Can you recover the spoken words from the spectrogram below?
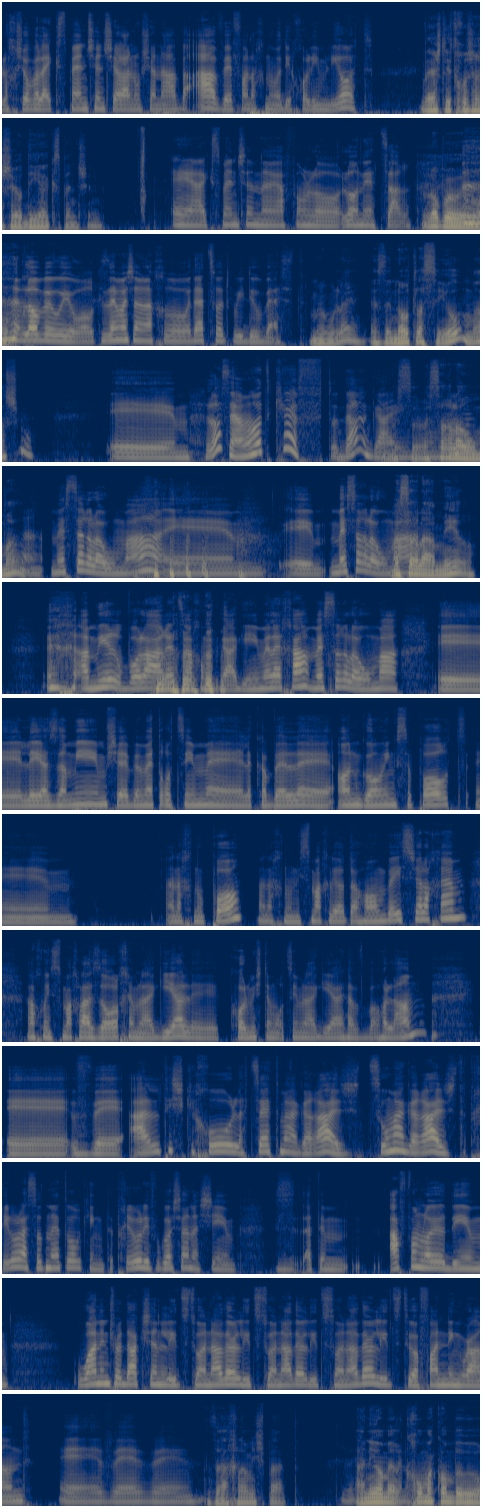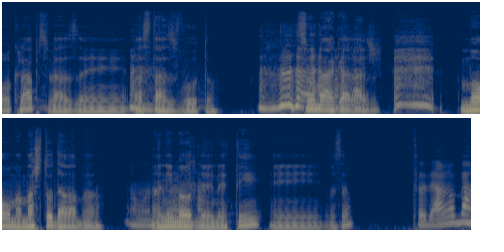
לחשוב על ה expansion שלנו שנה הבאה ואיפה אנחנו עוד יכולים להיות. ויש לי תחושה שעוד יהיה expansion. ה expansion אה, אף פעם לא, לא נעצר. לא ב-WeWork. לא ב-WeWork, זה מה שאנחנו, that's what we do best. מעולה. איזה נוט לסיום, משהו? לא, זה היה מאוד כיף, תודה, גיא. מסר, לאומה. מסר לאומה, מסר לאומה. מסר לאמיר? אמיר, בוא לארץ, אנחנו מתגעגעים אליך. מסר לאומה אה, ליזמים שבאמת רוצים אה, לקבל אה, ongoing support. אה, אנחנו פה, אנחנו נשמח להיות ההום בייס שלכם, אנחנו נשמח לעזור לכם להגיע לכל מי שאתם רוצים להגיע אליו בעולם. Uh, ואל תשכחו לצאת מהגראז', צאו מהגראז', תתחילו לעשות נטוורקינג, תתחילו לפגוש אנשים. אתם אף פעם לא יודעים one introduction leads to another, leads to another, leads to another, leads to a funding round. Uh, ו... ו... זה אחלה משפט. זה, אני אומר, קחו. מקום Clubs, ואז, uh, ואז תעזבו אותו. צאו מהגראז'. מור, ממש תודה רבה. אני מאוד נהניתי, uh, וזהו. תודה רבה.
